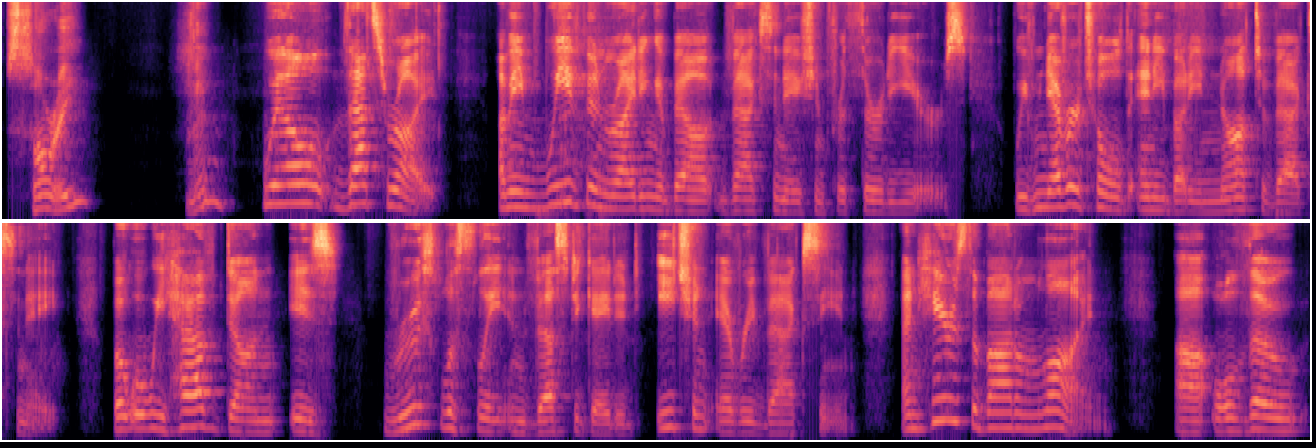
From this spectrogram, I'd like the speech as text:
Sorry. Well, that's right. I mean, we've been writing about vaccination for 30 years. We've never told anybody not to vaccinate. But what we have done is ruthlessly investigated each and every vaccine. And here's the bottom line. Uh, although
